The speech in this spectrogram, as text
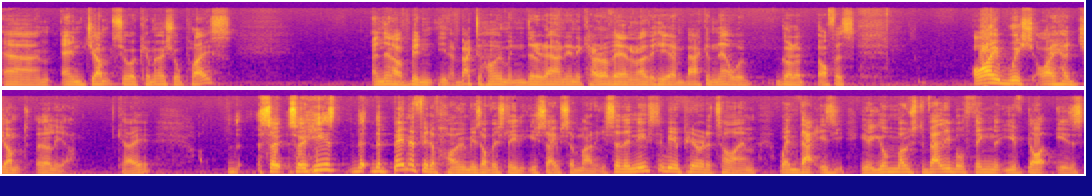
um, and jumped to a commercial place. And then I've been, you know, back to home and did it out in a caravan and over here and back, and now we've got an office. I wish I had jumped earlier. Okay, so so here's the, the benefit of home is obviously that you save some money. So there needs to be a period of time when that is, you know, your most valuable thing that you've got is,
